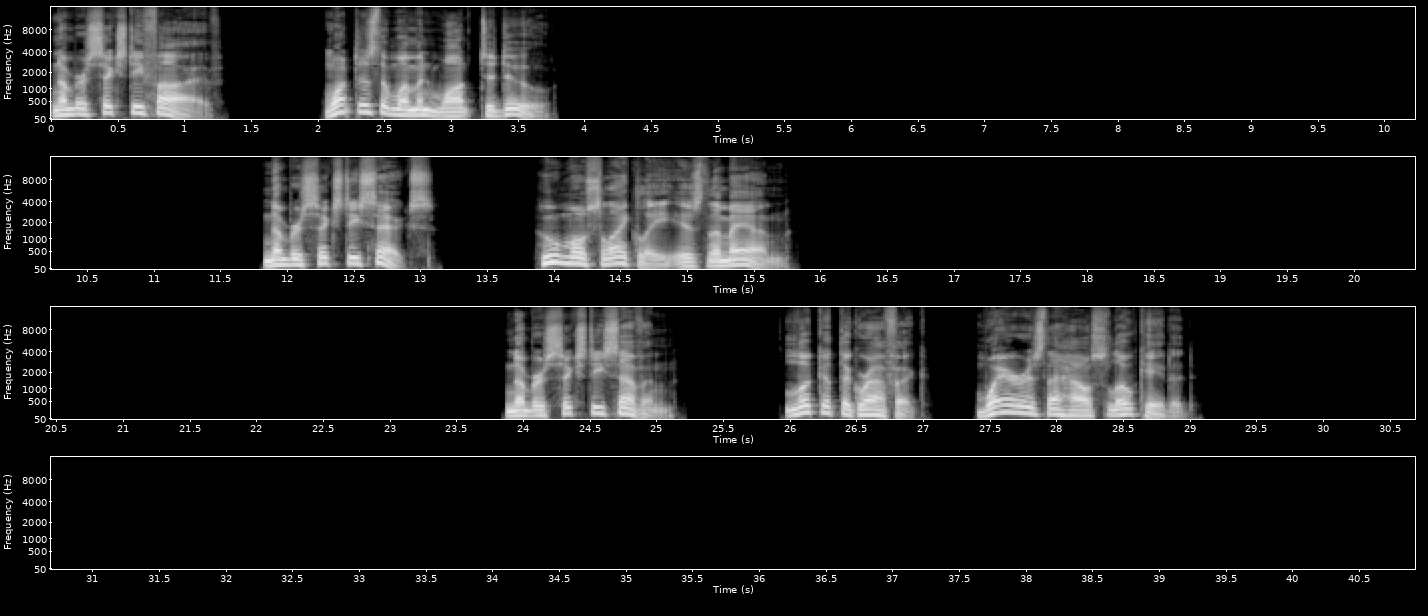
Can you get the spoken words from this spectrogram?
Number 65. What does the woman want to do? Number 66. Who most likely is the man? Number 67. Look at the graphic. Where is the house located?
